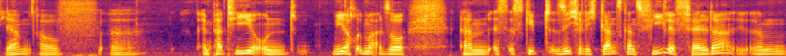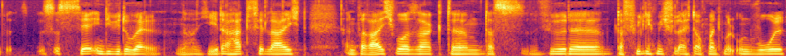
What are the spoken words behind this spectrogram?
ja, auf äh, Empathie und wie auch immer. Also ähm, es, es gibt sicherlich ganz, ganz viele Felder. Ähm, es ist sehr individuell. Ne? Jeder hat vielleicht einen Bereich, wo er sagt, ähm, das würde, da fühle ich mich vielleicht auch manchmal unwohl.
